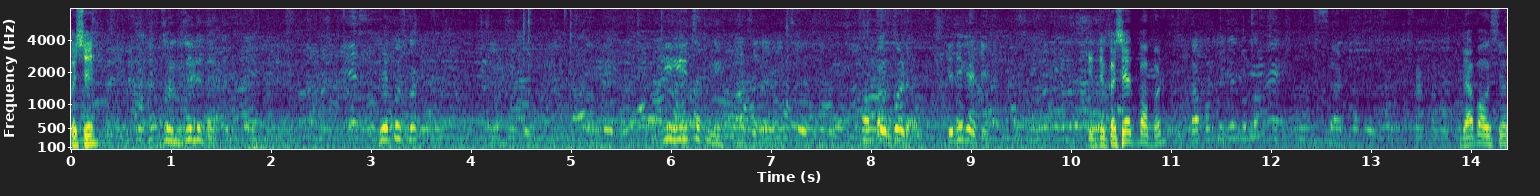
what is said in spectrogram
कसे किती कसे आहेत पापड? द्या पावशर.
